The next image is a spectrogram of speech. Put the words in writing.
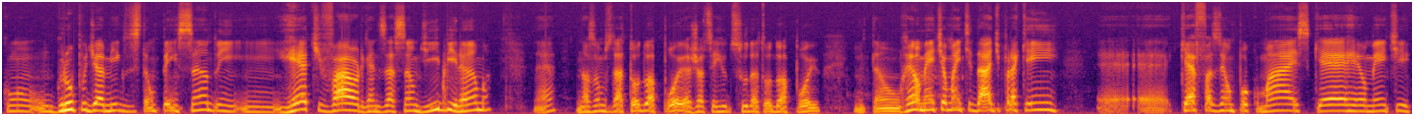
com um grupo de amigos estão pensando em, em reativar a organização de Ibirama. Né? Nós vamos dar todo o apoio, a JC Rio do Sul dá todo o apoio. Então, realmente é uma entidade para quem é, é, quer fazer um pouco mais, quer realmente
